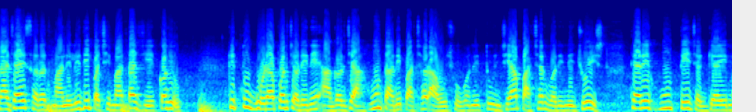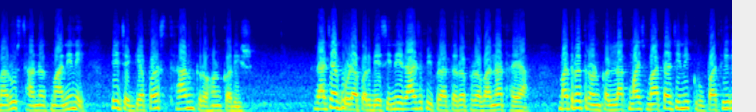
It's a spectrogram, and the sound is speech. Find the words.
રાજાએ શરત માની લીધી, પછી માતાજીએ કહ્યું, કે તું ઘોડા પર ચડીને આગળ જા, હું તારી પાછળ આવું છું અને તું જ્યાં પાછળ વળીને જોઈશ ત્યારે હું તે જગ્યાએ મારું સ્થાનક માનીને તે જગ્યા પર સ્થાન ગ્રહણ કરીશ. રાજા ઘોડા પર બેસીને રાજપીપળા તરફ રવાના થયા. માત્ર ત્રણ કલાકમાં જ માતાજીની કૃપાથી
